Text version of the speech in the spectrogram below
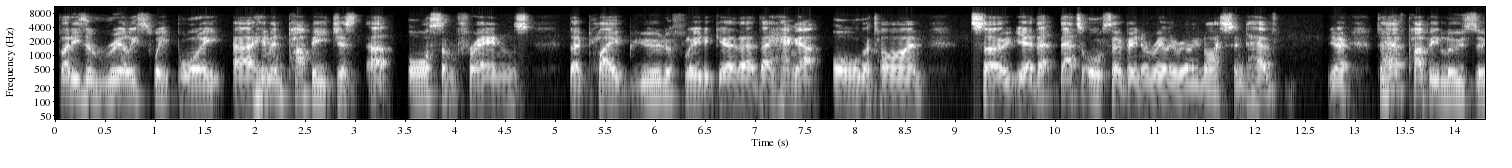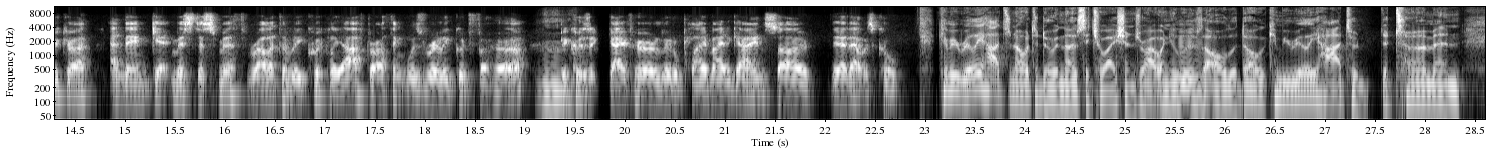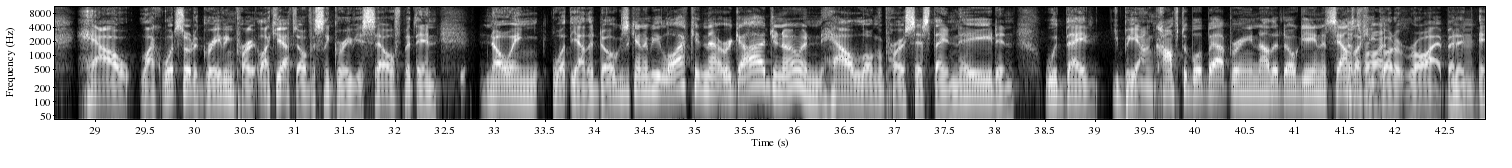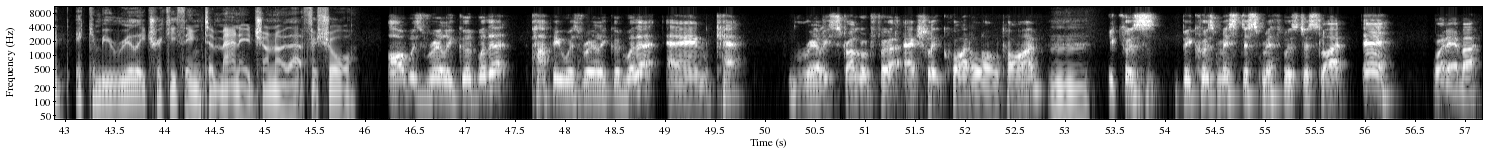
but he's a really sweet boy. Uh, him and Puppy just are awesome friends. They play beautifully together. They hang out all the time. So yeah, that that's also been a really really nice thing to have. You know, to have Puppy lose Zuka and then get Mr. Smith relatively quickly after, I think was really good for her mm. because it gave her a little playmate again. So yeah, that was cool. It can be really hard to know what to do in those situations, right? When you lose mm. the older dog, it can be really hard to determine how, like, what sort of grieving pro. Like, you have to obviously grieve yourself, but then knowing what the other dog's going to be like in that regard, you know, and how long a process they need, and would they be uncomfortable about bringing another dog in? It sounds That's like you got it right, but it, mm. it it can be a really tricky thing to manage. I know that for sure. I was really good with it. Puppy was really good with it, and Cat really struggled for actually quite a long time because because Mr. Smith was just like, eh, whatever,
